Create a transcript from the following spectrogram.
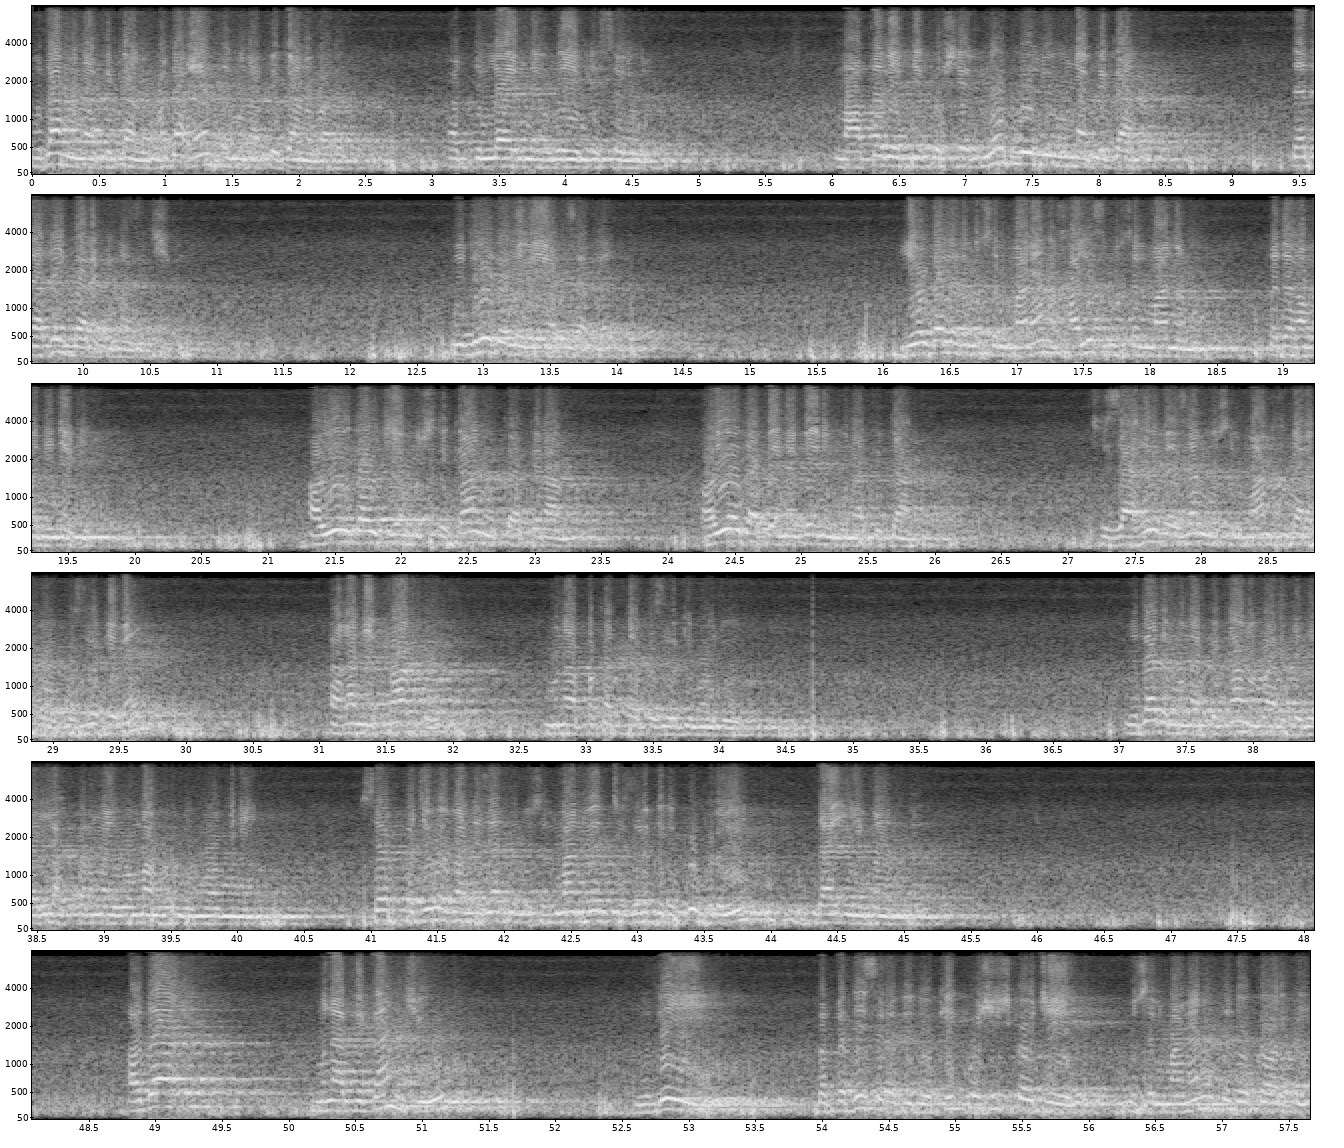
مدا منافقان مدا آیات منافقان مبارک عبد الله ابن ابي بن سلول معتب ابن کشیر نور لوی لوی منافقان دا د هغې باره کې نازل شوي نو درې ډلې یې یاد ساته یو ډله د مسلمانانو خالص مسلمانانو په دغه مدینه کې او یو دا چې مشرکان او کافران او یو دا بین بین منافقان چې ظاهر به ځان مسلمان ښکاره کوي په ځل کې به هغه نفاق منافقت د بزرګ کې موجود نو دا د منافقانو باره کې دی الله فرمایي وما هم بمؤمنین صرف په جواب باندې ځان مسلمان وایي چې زړه کې د کفر وي دا ایمان دی ادا منافقان چې نو دی په دې سره د دوکي کوشش کوي چې مسلمانانو ته دوکا ورکړي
